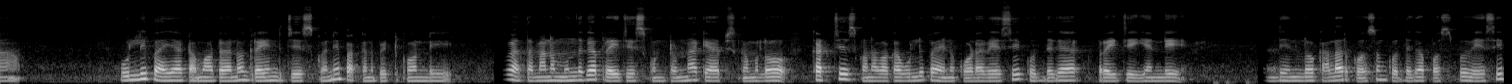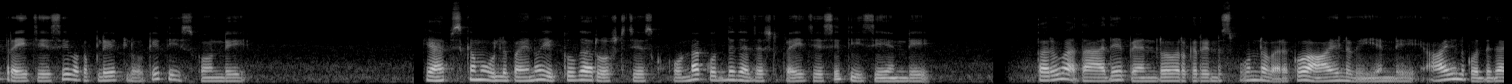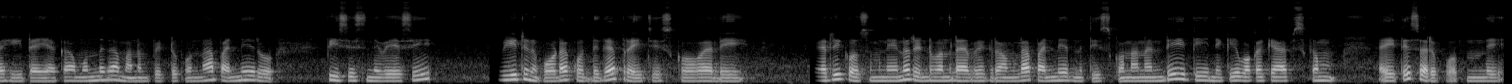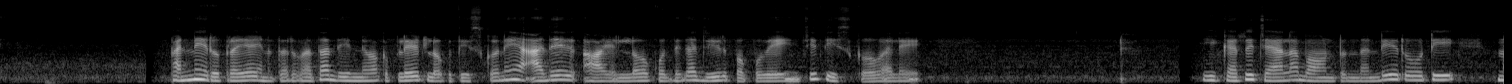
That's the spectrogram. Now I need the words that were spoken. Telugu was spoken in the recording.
ఉల్లిపాయ టమాటాను గ్రైండ్ చేసుకొని పక్కన పెట్టుకోండి. తర్వాత మనం ముందుగా ఫ్రై చేసుకుంటున్న క్యాప్సికంలో కట్ చేసుకున్న ఒక ఉల్లిపాయను కూడా వేసి కొద్దిగా ఫ్రై చేయండి. దీనిలో కలర్ కోసం కొద్దిగా పసుపు వేసి ఫ్రై చేసి ఒక ప్లేట్లోకి తీసుకోండి. క్యాప్సికమ్ ఉల్లిపాయను ఎక్కువగా రోస్ట్ చేసుకోకుండా కొద్దిగా జస్ట్ ఫ్రై చేసి తీసేయండి. తరువాత అదే ప్యాన్లో ఒక రెండు స్పూన్ల వరకు ఆయిల్ వేయండి. ఆయిల్ కొద్దిగా హీట్ అయ్యాక ముందుగా మనం పెట్టుకున్న పన్నీరు పీసెస్ని వేసి వీటిని కూడా కొద్దిగా ఫ్రై చేసుకోవాలి. కర్రీ కోసం నేను రెండు వందల యాభై గ్రాముల పన్నీర్ని తీసుకున్నానండి. దీనికి ఒక క్యాప్సికమ్ అయితే సరిపోతుంది. పన్నీరు ఫ్రై అయిన తర్వాత దీన్ని ఒక ప్లేట్లోకి తీసుకొని అదే ఆయిల్లో కొద్దిగా జీడిపప్పు వేయించి తీసుకోవాలి. ఈ కర్రీ చాలా బాగుంటుందండి. రోటీ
